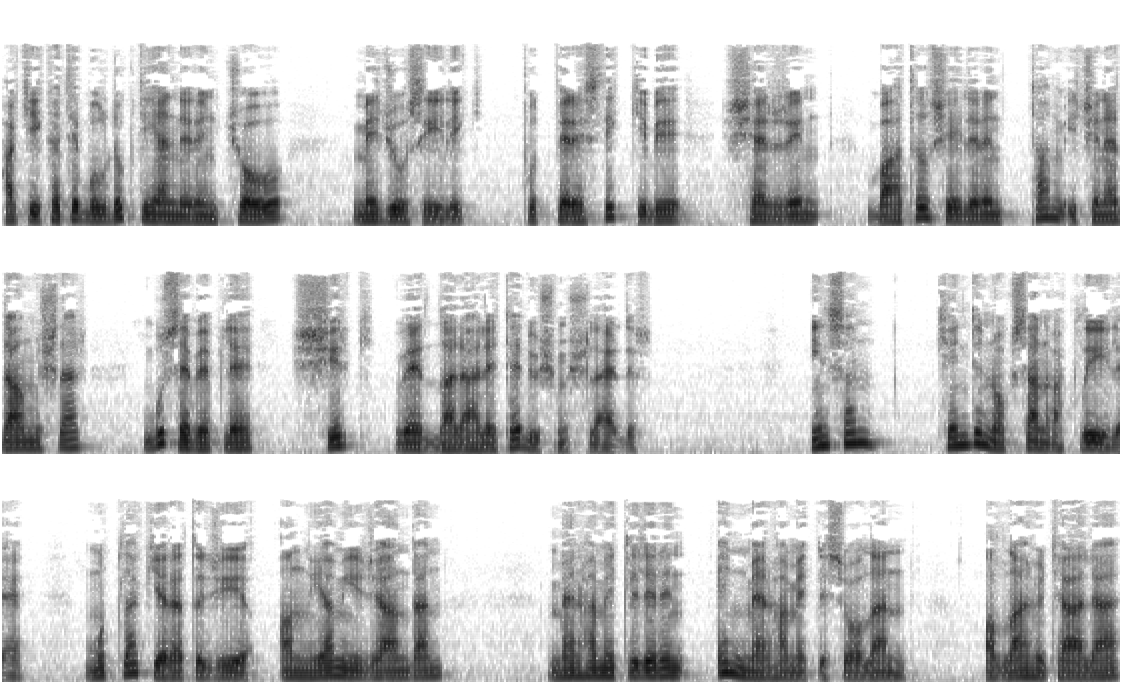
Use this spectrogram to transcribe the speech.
Hakikati bulduk diyenlerin çoğu mecusilik, putperestlik gibi şerrin, batıl şeylerin tam içine dalmışlar. Bu sebeple şirk ve dalalete düşmüşlerdir. İnsan kendi noksan aklı ile mutlak yaratıcıyı anlayamayacağından merhametlilerin en merhametlisi olan Allahü Teala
